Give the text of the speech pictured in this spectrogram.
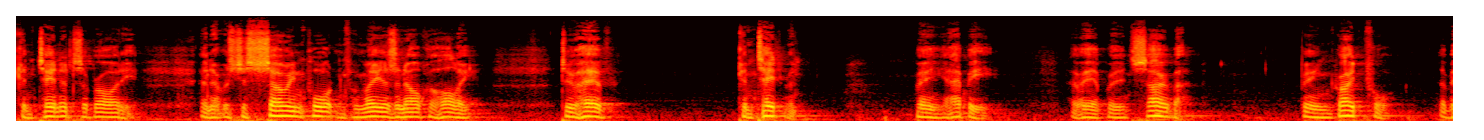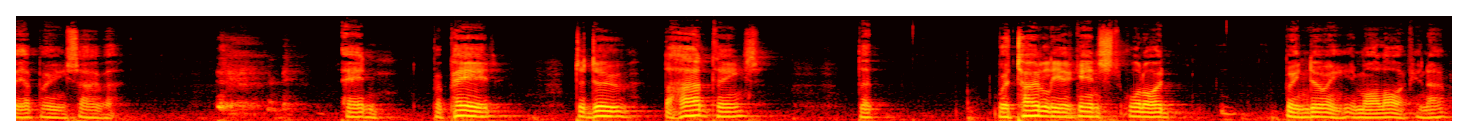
Contented sobriety. And it was just so important for me as an alcoholic to have contentment, being happy about being sober, being grateful about being sober, and prepared to do the hard things that were totally against what I'd been doing in my life, you know.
